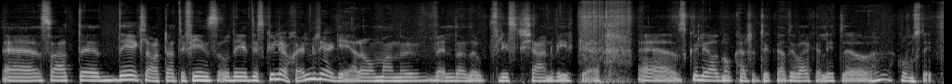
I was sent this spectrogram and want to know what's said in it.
Eh, så att eh, det är klart att det finns, och det, det, skulle jag själv reagera om man nu väldade upp friskt kärnvirke. Eh, skulle jag nog kanske tycka att det verkar lite eh, konstigt.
